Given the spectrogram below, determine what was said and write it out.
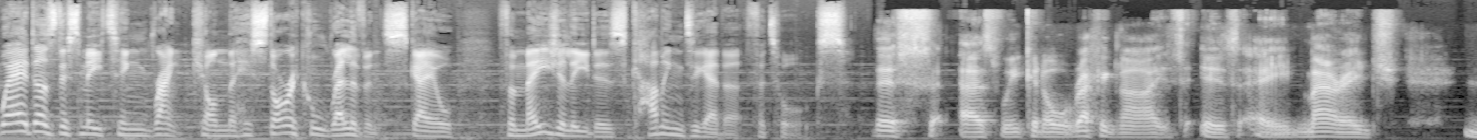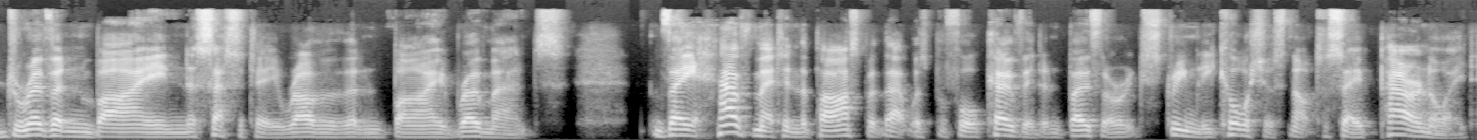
where does this meeting rank on the historical relevance scale for major leaders coming together for talks? This, as we can all recognise, is a marriage driven by necessity rather than by romance. They have met in the past, but that was before COVID, and both are extremely cautious, not to say paranoid,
